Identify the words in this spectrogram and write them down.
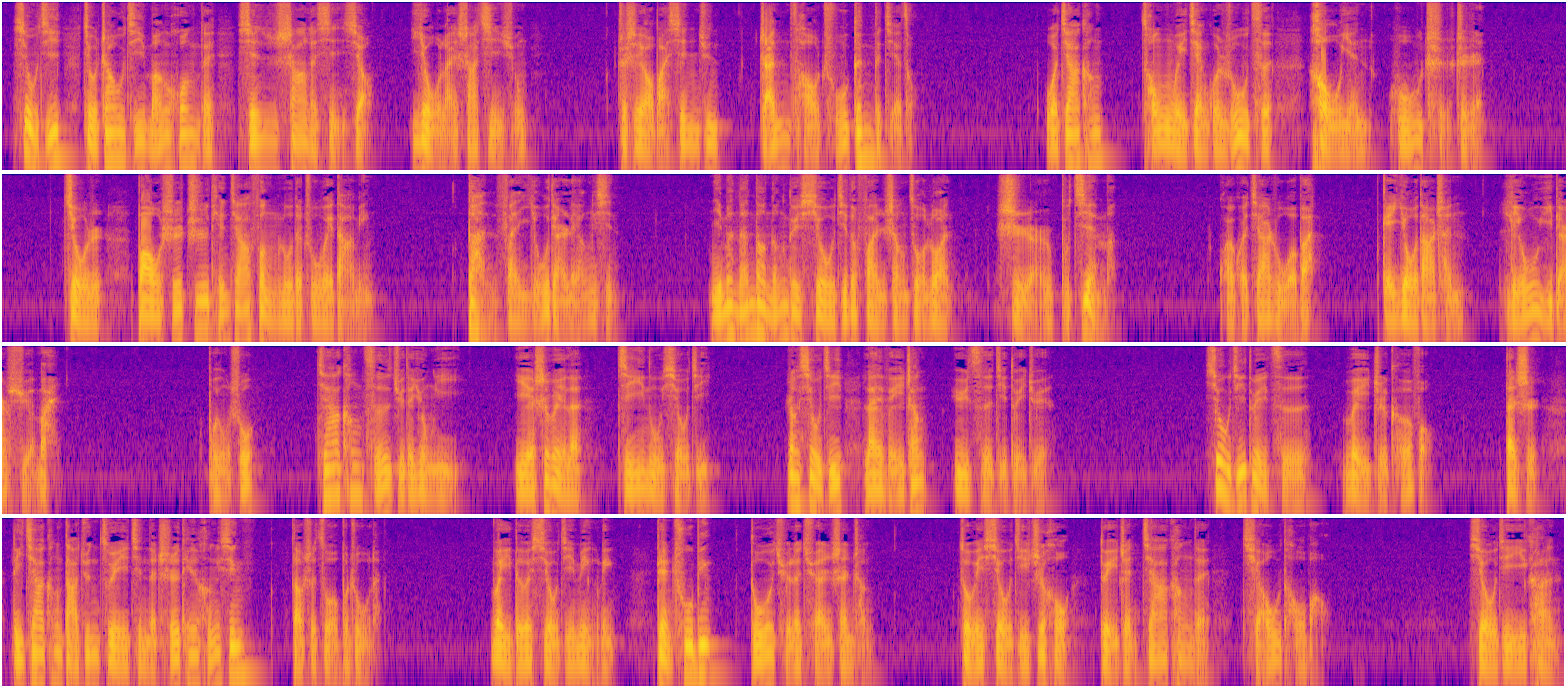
秀吉就着急忙慌的先杀了信孝，又来杀信雄。这是要把先君斩草除根的节奏。我家康从未见过如此厚颜无耻之人。旧日饱食织田家俸禄的诸位大名，但凡有点良心，你们难道能对秀吉的犯上作乱视而不见吗？快快加入我吧，给右大臣留一点血脉。不用说，家康此举的用意。也是为了激怒秀吉，让秀吉来违章与自己对决。秀吉对此未置可否，但是离家康大军最近的池田恒星倒是坐不住了。未得秀吉命令，便出兵夺取了全山城，作为秀吉之后对阵家康的桥头堡。秀吉一看，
